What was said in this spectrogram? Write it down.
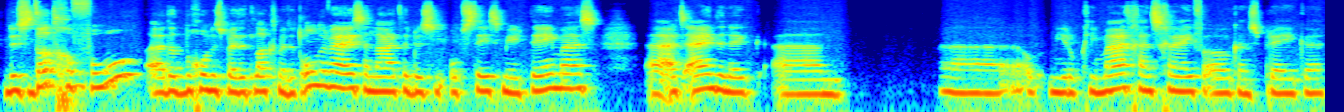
Dus dat gevoel, dat begon dus bij het laks met het onderwijs en later dus op steeds meer thema's. uiteindelijk ehm, meer op klimaat gaan schrijven ook en spreken.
